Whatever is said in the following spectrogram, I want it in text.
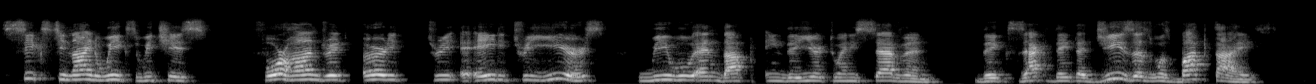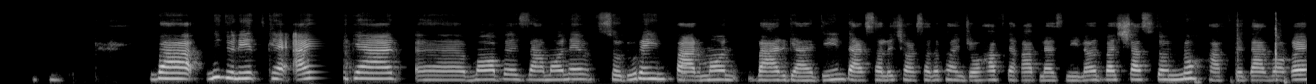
69 weeks, which is 483 83 years, we will end up in the year 27, the exact date that Jesus was baptized. و میدونید که اگر ما به زمان صدور این فرمان برگردیم در سال 457 قبل از میلاد و 69 هفته در واقع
